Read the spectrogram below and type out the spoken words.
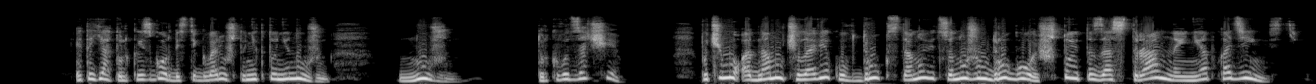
Это я только из гордости говорю, что никто не нужен. Нужен. Только вот зачем? Почему одному человеку вдруг становится нужен другой? Что это за странная необходимость?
